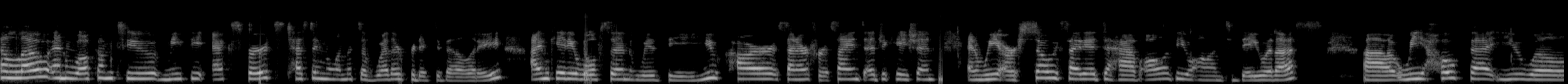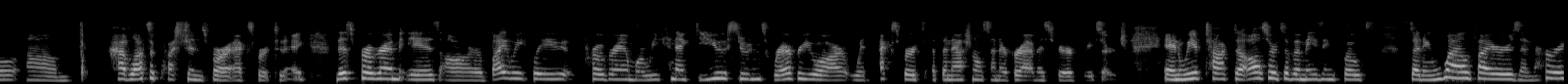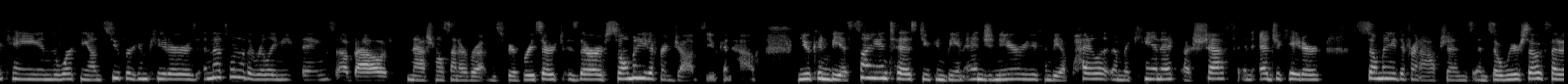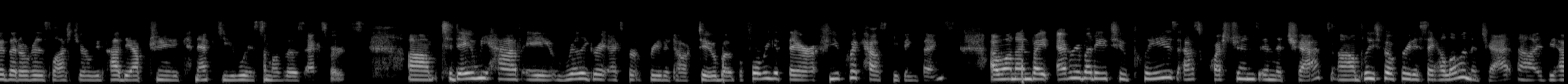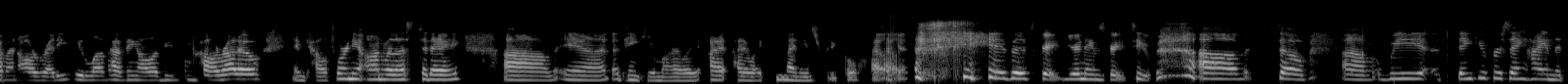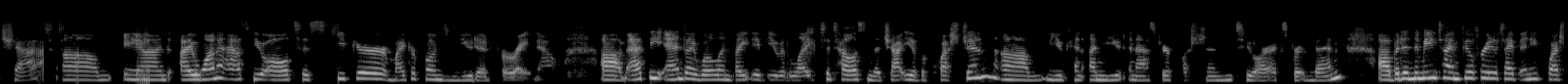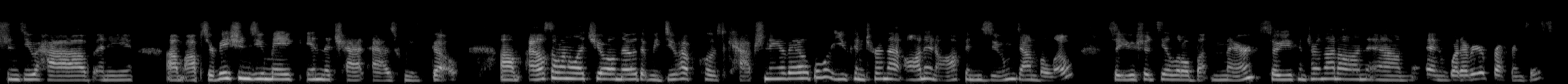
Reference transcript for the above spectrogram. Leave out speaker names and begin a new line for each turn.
Hello and welcome to Meet the Experts, Testing the Limits of Weather Predictability. I'm Katie Wolfson with the UCAR Center for Science Education, and we are so excited to have all of you on today with us. Uh, we hope that you will um, have lots of questions for our expert today. This program is our biweekly program where we connect you students wherever you are with experts at the National Center for Atmospheric Research. And we've talked to all sorts of amazing folks studying wildfires and hurricanes, working on supercomputers. And that's one of the really neat things about National Center for Atmospheric Research is there are so many different jobs you can have. You can be a scientist, you can be an engineer, you can be a pilot, a mechanic, a chef, an educator, so many different options. And so we're so excited that over this last year, we've had the opportunity to connect you with some of those experts. Um, today, we have a really great expert for you to talk to, but before we get there, a few quick housekeeping things. I wanna invite everybody to please ask questions in the chat. Um, please feel free to say hello in the chat uh, if you haven't already. We love having all of you from Colorado and California on with us today. Um, and uh, thank you, Marley. I, I like, my name's pretty cool. I like it. That's great. Your name's great too. Um, so um, we thank you for saying hi in the chat. Um, and I want to ask you all to keep your microphones muted for right now. Um, at the end, I will invite if you would like to tell us in the chat you have a question, um, you can unmute and ask your question to our expert then. Uh, but in the meantime, feel free to type any questions you have, any um, observations you make in the chat as we go. Um, I also want to let you all know that we do have closed captioning available. You can turn that on and off in Zoom down below. So you should see a little button there. So you can turn that on um, and whatever your preference is.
